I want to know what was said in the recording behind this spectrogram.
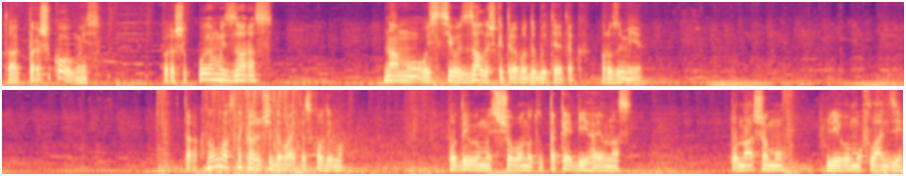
Так, перешиковуємось. Перешикуємось зараз. Нам ось ці ось залишки треба добити, я так розумію. Так, ну, власне кажучи, давайте сходимо. Подивимось, що воно тут таке бігає в нас по нашому лівому фланзі.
